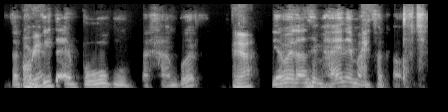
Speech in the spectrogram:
Da kommt Okay. wieder ein Bogen nach Hamburg. Ja. Die haben wir dann im Heinemann verkauft.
